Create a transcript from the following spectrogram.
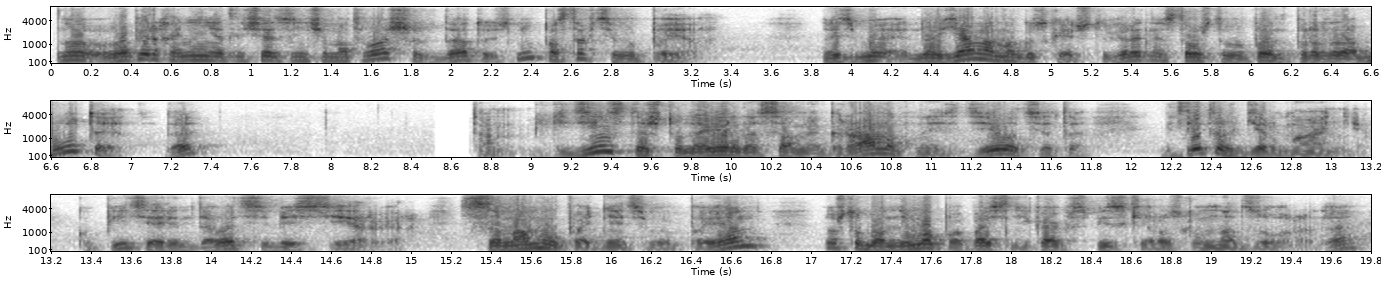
ну, во-первых, они не отличаются ничем от ваших, да, то есть, ну, поставьте VPN. Но, мы, но я вам могу сказать, что вероятность того, что VPN проработает, да, там, единственное, что, наверное, самое грамотное сделать, это где-то в Германии купить и арендовать себе сервер, самому поднять VPN, ну, чтобы он не мог попасть никак в списки Роскомнадзора, да,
